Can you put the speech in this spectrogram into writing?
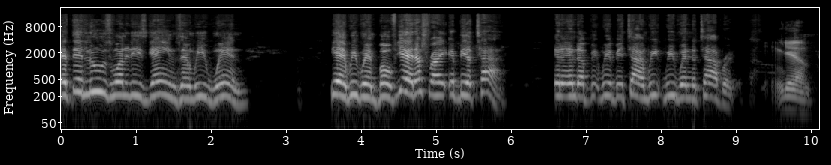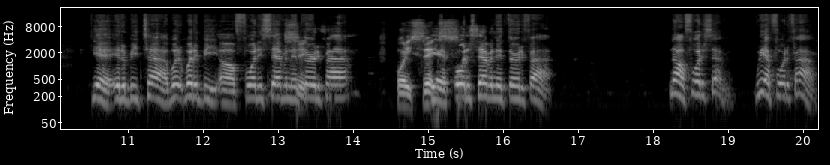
If they lose one of these games and we win, yeah, we win both. Yeah, that's right. It'd be a tie. It'll end up we'd be a tie. We we win the tiebreaker. Yeah. Yeah, it'll be tied. What would it be? Uh 47 and 35? 46. Yeah, 47 and 35. No, 47. We have 45.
